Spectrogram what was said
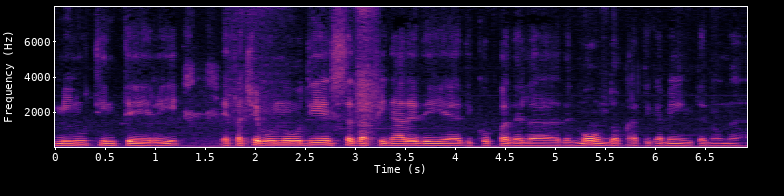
minuti interi e faceva un'audience da finale di, eh, di Coppa del, del, Mondo praticamente non,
